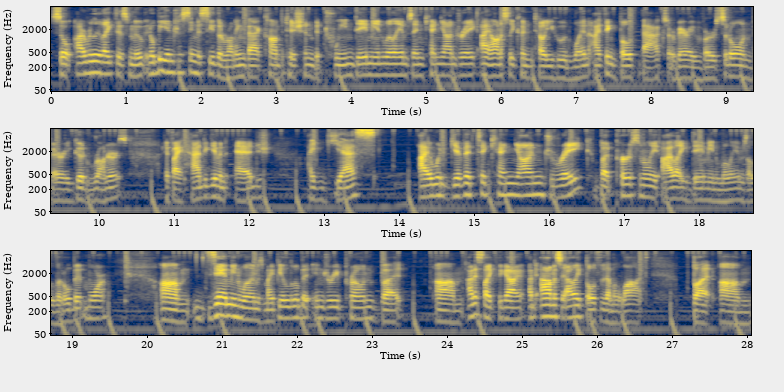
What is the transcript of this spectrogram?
So I really like this move. It'll be interesting to see the running back competition between Damien Williams and Kenyon Drake. I honestly couldn't tell you who would win. I think both backs are very versatile and very good runners. If I had to give an edge, I guess I would give it to Kenyon Drake, but personally, I like Damien Williams a little bit more. Um, Damien Williams might be a little bit injury prone, but um, I just like the guy. I honestly, I like both of them a lot, but um,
